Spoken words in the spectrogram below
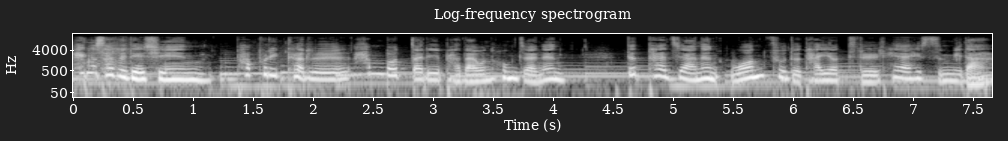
행사비 대신 파프리카를 한 보따리 받아온 홍자는 뜻하지 않은 one food 다이어트를 해야 했습니다.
